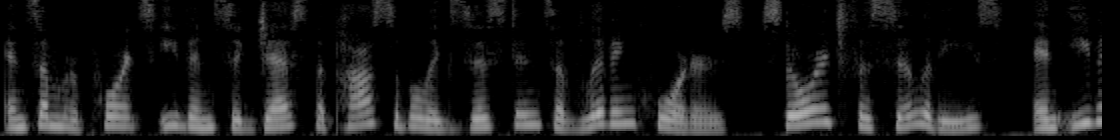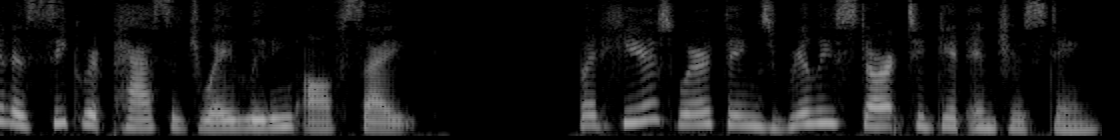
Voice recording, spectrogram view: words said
and some reports even suggest the possible existence of living quarters, storage facilities, and even a secret passageway leading off-site. But here's where things really start to get interesting.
